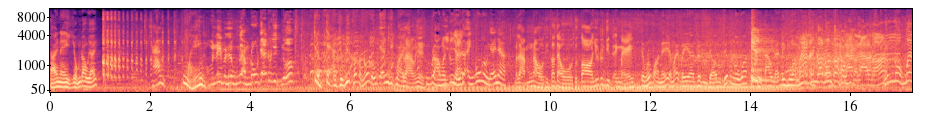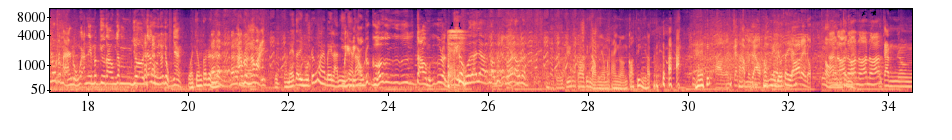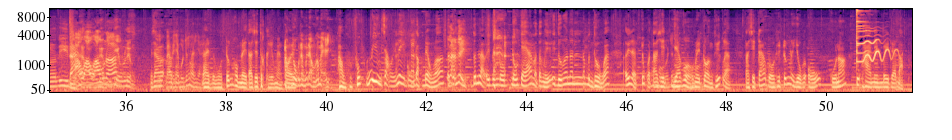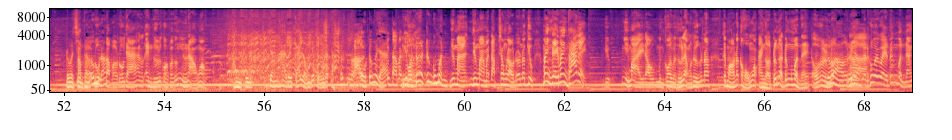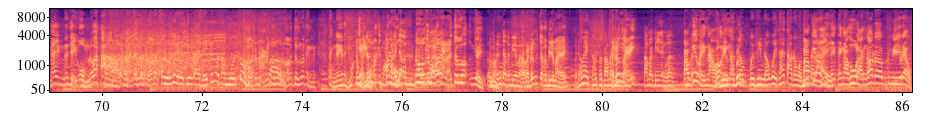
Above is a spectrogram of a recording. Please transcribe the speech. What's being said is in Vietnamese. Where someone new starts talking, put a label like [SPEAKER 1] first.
[SPEAKER 1] Tại này dụng đâu vậy?
[SPEAKER 2] sao
[SPEAKER 1] Mẹ.
[SPEAKER 2] Mình đây mình làm- làm đô cha nó dịch nữa.
[SPEAKER 1] Cái đàn cha chưa biết hết mà nói đủ chán việc mày.
[SPEAKER 2] Làm cái gì?
[SPEAKER 1] Lúc đầu mày cứ nghĩ nó ăn uống không vậy nè.
[SPEAKER 2] Mà làm cái nào thì có tàu thật to dưới trứng vịt ăn mẹ.
[SPEAKER 1] Trong lúc mà nãy máy bị rừng vợ một trước nó ngu quá Thì tao đã đi mua mấy
[SPEAKER 2] má này có nói có không?
[SPEAKER 3] La rồi la rồi nó
[SPEAKER 2] Đứng nó má nó trên mạng đụng anh em nó kêu tao dâm dơ giáo dục giáo dục nha.
[SPEAKER 1] Quả trong có rừng hả?
[SPEAKER 2] tao rừng đó mày?
[SPEAKER 1] Hồi nãy tao đi mua trứng mà bay làm gì nha
[SPEAKER 2] mày
[SPEAKER 1] nó?
[SPEAKER 2] ngồi trước cửa tao mà cứ nghe
[SPEAKER 1] Không có chưa, ngồi trước cửa đâu rồi
[SPEAKER 2] Từ tiếng có tiếng động nhà mà ai ngờ có tiếng gì hết. Ờ cắt cầm mà vào.
[SPEAKER 1] Không nghe vỗ tay
[SPEAKER 2] có đây đủ ngồi
[SPEAKER 3] À,
[SPEAKER 2] ngồi
[SPEAKER 3] nữa nữa
[SPEAKER 2] này.
[SPEAKER 3] nữa nữa.
[SPEAKER 2] Canh ờ, đi đá
[SPEAKER 3] Ấu, ấu, ấu nữa.
[SPEAKER 1] Sao?
[SPEAKER 3] mẹ mày mua trứng làm gì
[SPEAKER 1] Đây một trứng hôm nay tao sẽ thực hiện màn coi.
[SPEAKER 2] vô trong cái đầu nó mẹ.
[SPEAKER 1] Không, Phúc điên sao vậy này cũng đập đều nữa.
[SPEAKER 2] Tao làm gì?
[SPEAKER 1] Tính làm ý tưởng đồ, đồ chả mà tao nghĩ ý tưởng nó, nó, bình thường quá. Ý là chút là tao sẽ giả vờ hôm nay tròn thuyết là Tao sẽ tráo đổi khi trứng này vô cái ổ của nó Chút hai anh em bay ra đập. Rồi mình xem phản ứng của nó.
[SPEAKER 2] đập vào đô cha ăn thử coi phản ứng như thế nào đúng không
[SPEAKER 1] Không, đi chân hai bay cái lộn cái bụi đập trứng nó
[SPEAKER 3] Ờ,
[SPEAKER 1] ổ trứng nó vậy
[SPEAKER 3] chúng ta mà
[SPEAKER 1] Nhưng mà trứng là trứng của mình.
[SPEAKER 2] Nhưng mà nhưng mà mày đập xong rồi nó, nó kêu mấy thằng này mấy thằng phá này kêu cái gì mày đâu? Mình coi mà thử làm một thứ nó cái món nó có hỗn không? Ai ngờ trứng là trứng của mình này.
[SPEAKER 1] Đúng rồi, đúng
[SPEAKER 2] mình-
[SPEAKER 1] rồi.
[SPEAKER 2] mình khúc quay quay trứng của mình ăn cái nó chị ùm đó quá
[SPEAKER 1] À, tao- tao- tao- tao- tao đuổi quay kêu tay để trứng mà tao mua chút
[SPEAKER 2] Ờ, trên mạng nó
[SPEAKER 1] Ờ.
[SPEAKER 2] chưa nữa trứng nó thành thành này thành mất chạy
[SPEAKER 3] đứng-
[SPEAKER 2] mất cái món nó
[SPEAKER 3] tao-
[SPEAKER 2] nó cái
[SPEAKER 3] tao
[SPEAKER 2] món ra là chưa gì?
[SPEAKER 3] Mày đứng cho tao bia mày.
[SPEAKER 2] Mày đứng cho tao bia mày.
[SPEAKER 3] Mày đứng thôi thôi tao
[SPEAKER 2] Mày đứng mày.
[SPEAKER 3] tao mày bia dần lên.
[SPEAKER 2] Bao kéo mày nào ăn nào
[SPEAKER 1] tao, tao
[SPEAKER 2] đứng
[SPEAKER 1] quay phim đâu quay thấy tao đâu mà bia
[SPEAKER 2] bao
[SPEAKER 1] tao làm
[SPEAKER 2] mày thằng, thằng nào thua là thằng đó bia vô đầu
